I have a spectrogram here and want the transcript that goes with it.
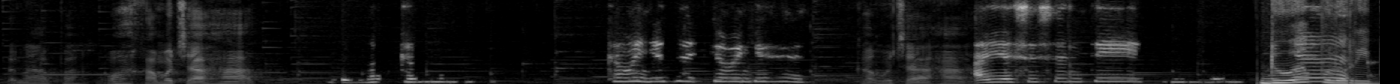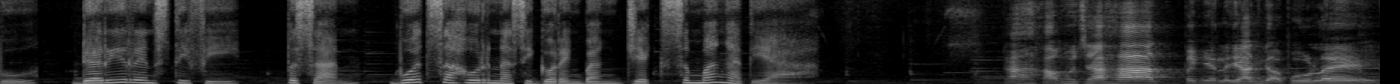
Kenapa? Wah, kamu jahat. Kamu, kamu jahat, kamu jahat. Kamu jahat. Ayah sesentik. 20.000 dari Rens TV. Pesan, buat sahur nasi goreng Bang Jack semangat ya. Ah, kamu jahat. Pengen lihat nggak boleh.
